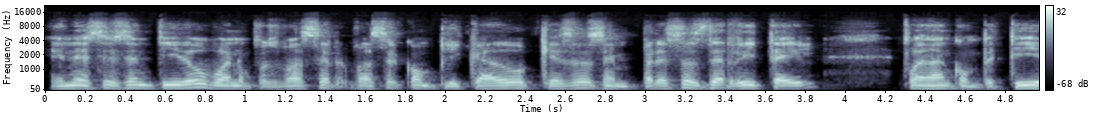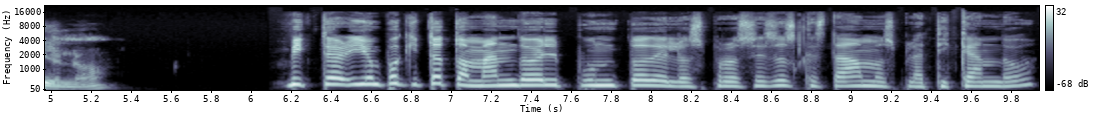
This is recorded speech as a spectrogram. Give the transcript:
en ese sentido, bueno, pues va a ser, va a ser complicado que esas empresas de retail puedan competir, ¿no? Víctor, y un poquito tomando el punto de los procesos que estábamos platicando,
